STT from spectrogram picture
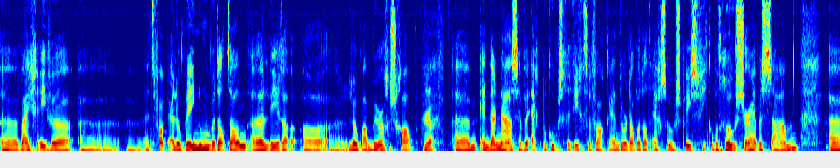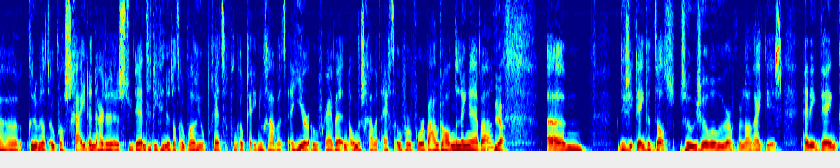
eh, wij geven eh, eh, het vak LOB noemen we dat dan, leren uh, loopbaanburgerschap. Ja. Ehm, en daarnaast hebben we echt beroepsgerichte vakken. En doordat we dat echt zo specifiek op het rooster hebben staan, kunnen we dat ook wel scheiden naar de studenten. Die vinden dat ook wel heel prettig. Van oké, nu gaan we het hierover hebben. En anders gaan we het echt over voorbehouden handelingen hebben. Ja. Ehm, dus ik denk dat dat sowieso wel heel erg belangrijk is. En ik denk,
